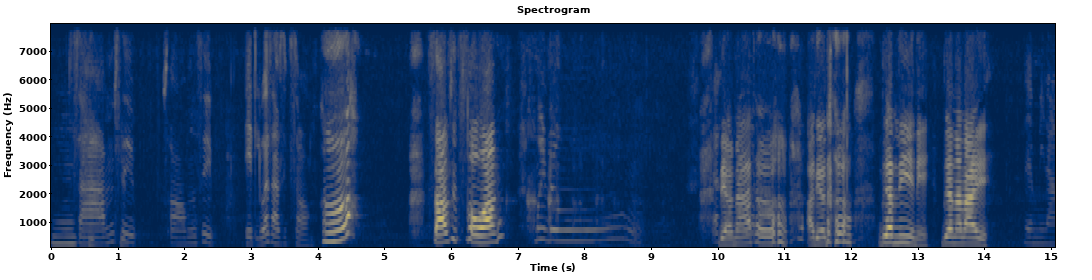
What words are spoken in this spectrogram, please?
อืสาผิดมผิสิดบสามสิบเอ็ดหรือว่าสามสิบสองฮะสามสิบสองไม่รู้เดี๋ยวนะเธออะเดี๋ยวเธอ เดือนนี้นี่ เดือนอะไร เดือนมีนา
